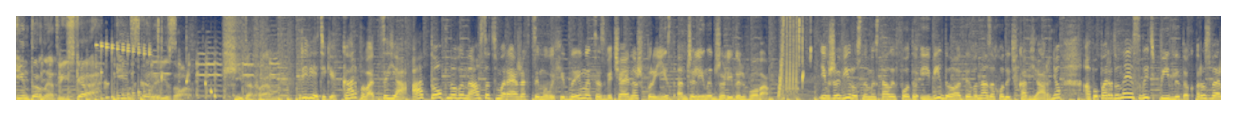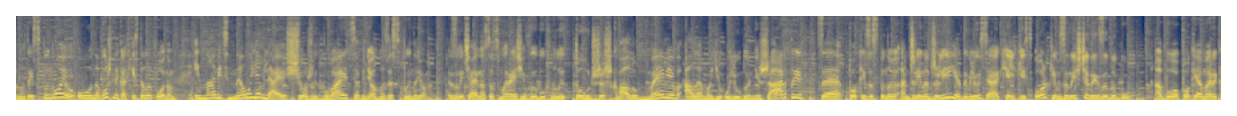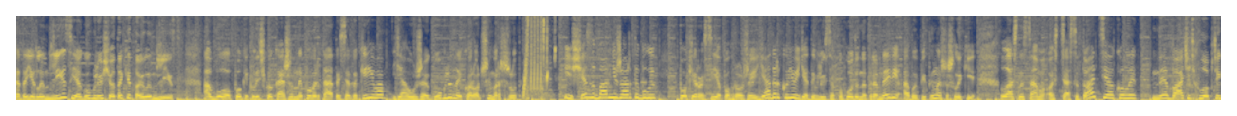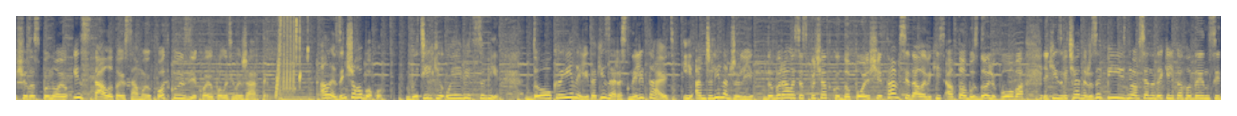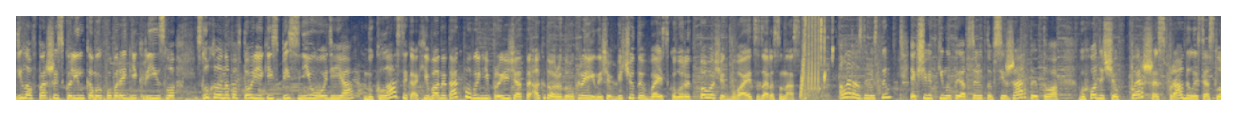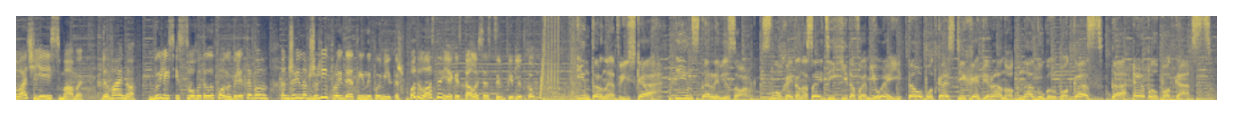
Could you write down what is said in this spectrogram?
Інтернет-війська. Інстеревізор. Хітафем. Привітіки, Карпова, це я. А топ новина в соцмережах цими вихідними це звичайно ж приїзд Анджеліни Джолі до Львова. І вже вірусними стали фото і відео, де вона заходить в кав'ярню, а попереду неї сидить підліток, розвернутий спиною у навушниках із телефоном, і навіть не уявляє, що ж відбувається в нього за спиною. Звичайно, соцмережі вибухнули тут же шквалом мемів, але мої улюблені жарти це поки за спиною Анджеліна Джолі я дивлюся кількість орків, знищених за добу. Або поки Америка дає ленд-ліз, я гуглю, що таке той ленд-ліз. Або поки кличко каже не повертатися до Києва, я уже гуглю найкоротший маршрут. І ще забавні жарти були. Поки Росія погрожує ядеркою, я дивлюся походу на травневі, аби піти на шашлики. Власне, саме ось ця ситуація, коли не бачить хлопчик, що за спиною, і стало тою самою фоткою, з якою полетіли жарти. Але з іншого боку, ви тільки уявіть собі, до України літаки зараз не літають, і Анджеліна Джолі добиралася спочатку до Польщі, там сідала в якийсь автобус до Львова, який, звичайно ж, запізнювався на декілька годин, сиділа вперше з колінками в попереднє крісло, слухала на повторі якісь пісні у водія. Ну, класика, хіба не так повинні приїжджати актори до України, щоб відчути весь колорит того, що відбувається зараз у нас? Але разом із тим, якщо відкинути абсолютно всі жарти, то виходить, що вперше справдилися слова чиєїсь мами. Давай но, вилізь із свого телефону. Біля тебе Анджеліна Джолі пройде, ти не помітиш. От, власне, як і сталося з цим підлітком. Інтернет-війська інстеревізор. Слухайте на сайті HitFM.ua та у подкасті «Хеппі ранок» на Google Podcasts та Apple Podcasts.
